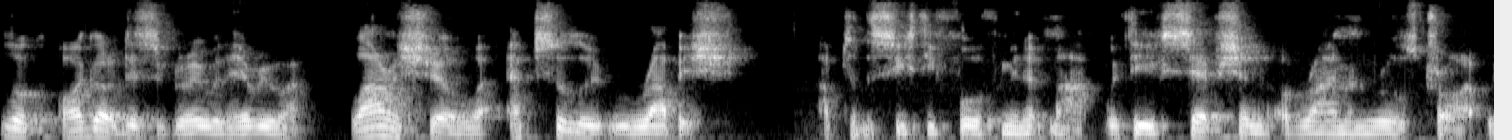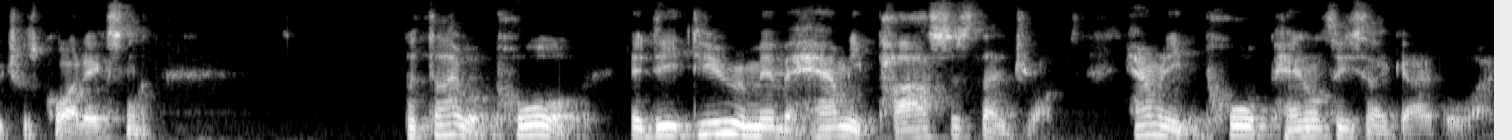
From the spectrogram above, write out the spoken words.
Look, I got to disagree with everyone. La Rochelle were absolute rubbish up to the 64th minute mark, with the exception of Raymond Rule's try, which was quite excellent. But they were poor. Do, do you remember how many passes they dropped? How many poor penalties they gave away?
